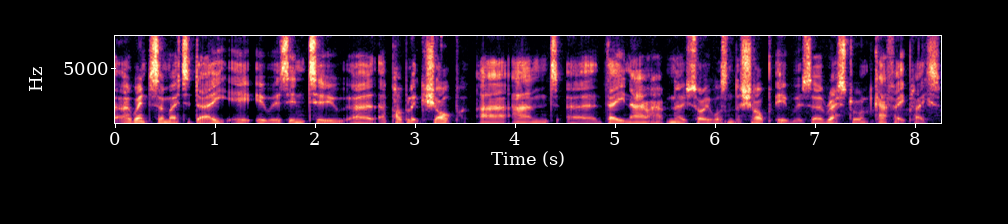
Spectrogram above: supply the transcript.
I went somewhere today. It, it was into uh, a public shop, uh, and uh, they now have no. Sorry, it wasn't a shop. It was a restaurant, cafe place,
